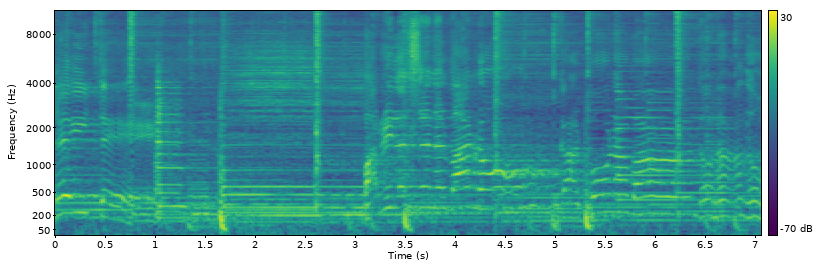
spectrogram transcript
aceite, barriles en el barro, galpón abandonado.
